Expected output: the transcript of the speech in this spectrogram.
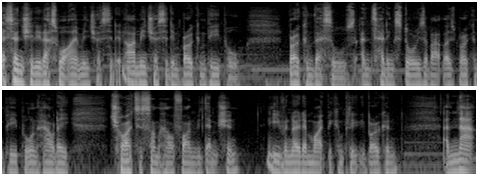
essentially that's what I'm interested in. I'm hmm. interested in broken people, broken vessels, and telling stories about those broken people and how they try to somehow find redemption, hmm. even though they might be completely broken. And that,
